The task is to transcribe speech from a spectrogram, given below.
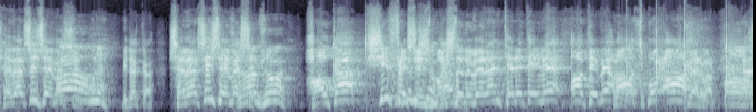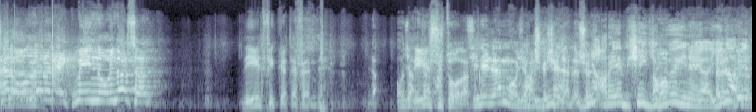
Seversin sevmezsin. Aa, bu ne? Bir dakika. Seversin sevmezsin. Şuna bak. Halka şifresiz şey maçları veren TRT ile ATV, A Spor, A Haber var. Sen onların ekmeğinle oynarsan değil Fikret Efendi. Hocam Değil tamam. sütü olan. Sinirlenme hocam. Başka Yine- şeyler de Yine söyle. araya bir şey giriyor Tamam. yine ya. Yine Evet, araya. buyurun.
